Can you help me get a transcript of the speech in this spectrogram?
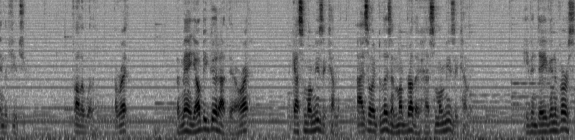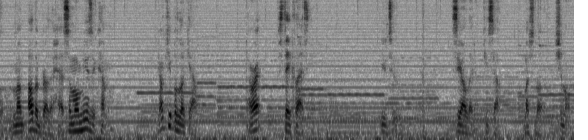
in the future. Father willing. Alright? But man, y'all be good out there, alright? I got some more music coming. Izoid Blizzard, my brother, has some more music coming. Even Dave Universal, my other brother, has some more music coming. Y'all keep a lookout. Alright? Stay classy. YouTube. See y'all later. Peace out. Much love. Shalom.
